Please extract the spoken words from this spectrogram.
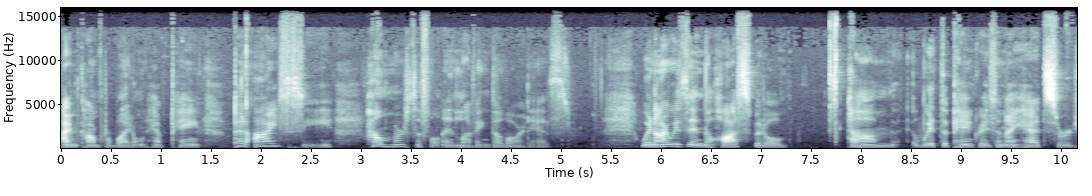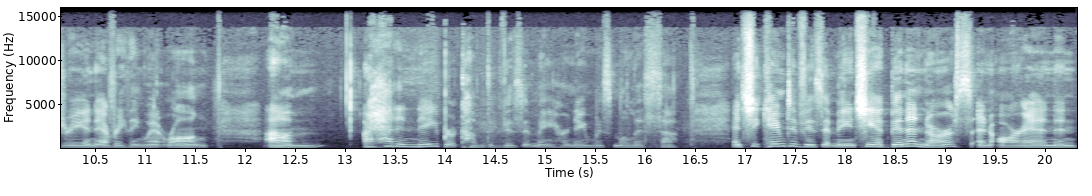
I'm comfortable. I don't have pain. But I see how merciful and loving the Lord is. When I was in the hospital um, with the pancreas and I had surgery and everything went wrong, um, I had a neighbor come to visit me. Her name was Melissa. And she came to visit me, and she had been a nurse, an RN, and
